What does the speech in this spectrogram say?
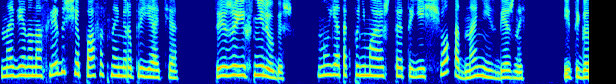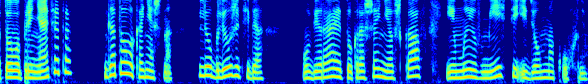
Надену на следующее пафосное мероприятие. Ты же их не любишь. Ну, я так понимаю, что это еще одна неизбежность. И ты готова принять это? Готова, конечно. Люблю же тебя. Убирает украшения в шкаф, и мы вместе идем на кухню.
